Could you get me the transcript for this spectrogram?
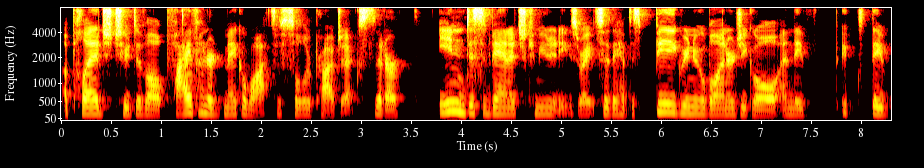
a pledge to develop 500 megawatts of solar projects that are in disadvantaged communities, right? So they have this big renewable energy goal, and they've they've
